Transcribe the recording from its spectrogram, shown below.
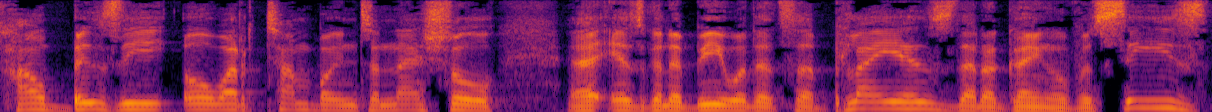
how busy OR Tambo International uh, is going to be with its uh, players that are going overseas.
